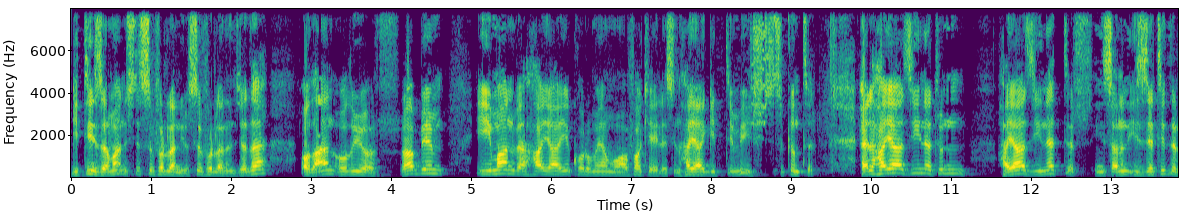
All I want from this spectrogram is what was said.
Gittiği zaman işte sıfırlanıyor. Sıfırlanınca da olan oluyor. Rabbim iman ve hayayı korumaya muvaffak eylesin. Haya gitti mi iş sıkıntı. El haya zinetun haya zinettir. İnsanın izzetidir.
